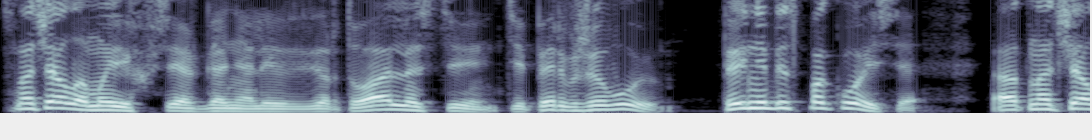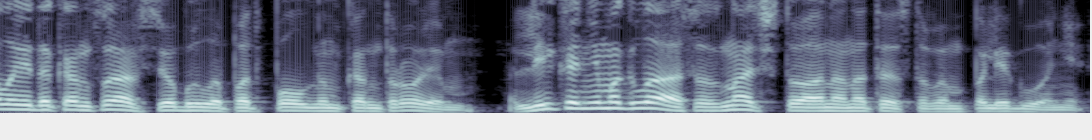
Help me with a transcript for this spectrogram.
Сначала мы их всех гоняли в виртуальности, теперь вживую. Ты не беспокойся. От начала и до конца все было под полным контролем. Лика не могла осознать, что она на тестовом полигоне.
